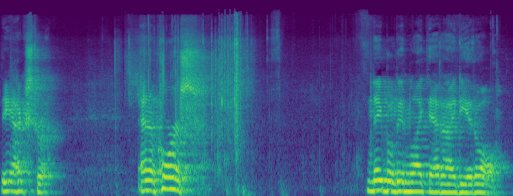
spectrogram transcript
the extra? And of course, Nabal didn't like that idea at all.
